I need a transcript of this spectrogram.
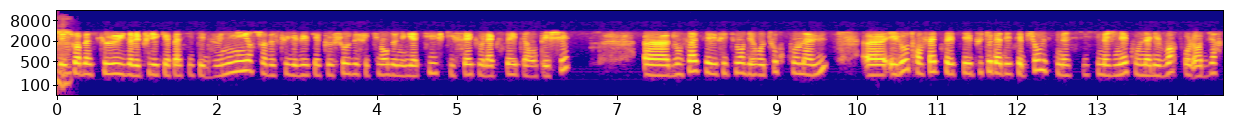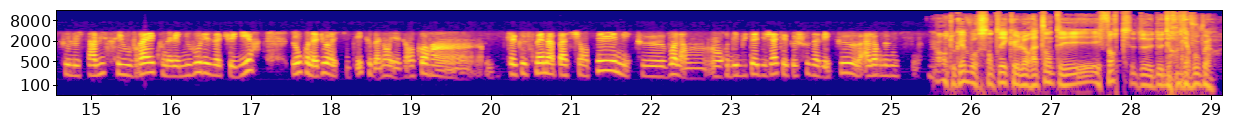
C'est mhm. soit parce qu'ils avaient plus les capacités de venir, soit parce qu'il y avait eu quelque chose effectivement de négatif qui fait que l'accès était empêché. Euh, donc ça, c'est effectivement des retours qu'on a eus. Euh, et l'autre, en fait, c'était plutôt de la déception, parce qu'ils s'imaginaient qu'on allait voir pour leur dire que le service réouvrait et qu'on allait de nouveau les accueillir. Donc on a dû réciter que bah non, il y avait encore un, quelques semaines à patienter, mais que voilà, on, on redébutait déjà quelque chose avec eux à leur domicile. En tout cas, vous ressentez que leur attente est, est forte de, de, de revenir vous voir.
